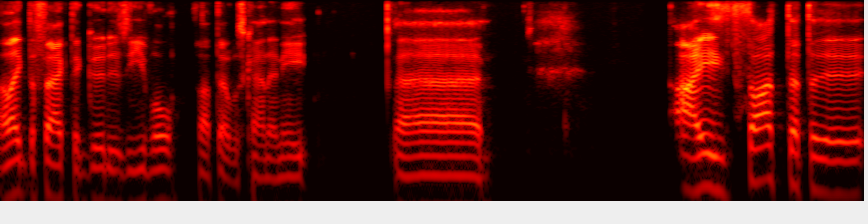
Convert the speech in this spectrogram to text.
I like the fact that good is evil. Thought that was kind of neat. Uh, I thought that the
